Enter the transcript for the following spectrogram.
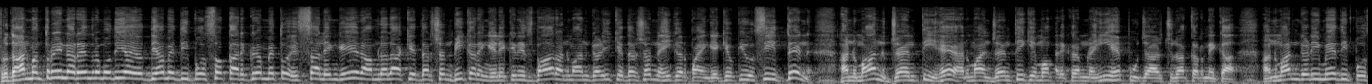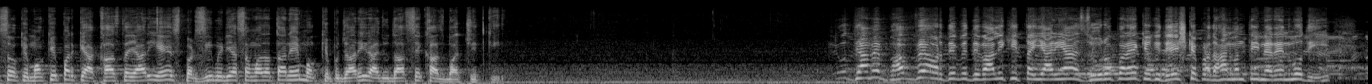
प्रधानमंत्री नरेंद्र मोदी अयोध्या में दीपोत्सव कार्यक्रम में तो हिस्सा लेंगे। रामलला के दर्शन भी करेंगे, लेकिन इस बार हनुमानगढ़ी के दर्शन नहीं कर पाएँगे, क्योंकि उसी दिन हनुमान जयंती है। हनुमान जयंती के मौके कार्यक्रम नहीं है पूजा अर्चना करने का। हनुमानगढ़ी में दीपोत्सव के मौके पर क्या खास तैयारी है? इस पर जी मीडिया संवाददाता ने मुख्य पुजारी राजू दास से खास बातचीत की। अयोध्या में भव्य और दिव्य दिवाली की तैयारियाँ जोरों पर है, क्योंकि देश के प्रधानमंत्री नरेंद्र मोदी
